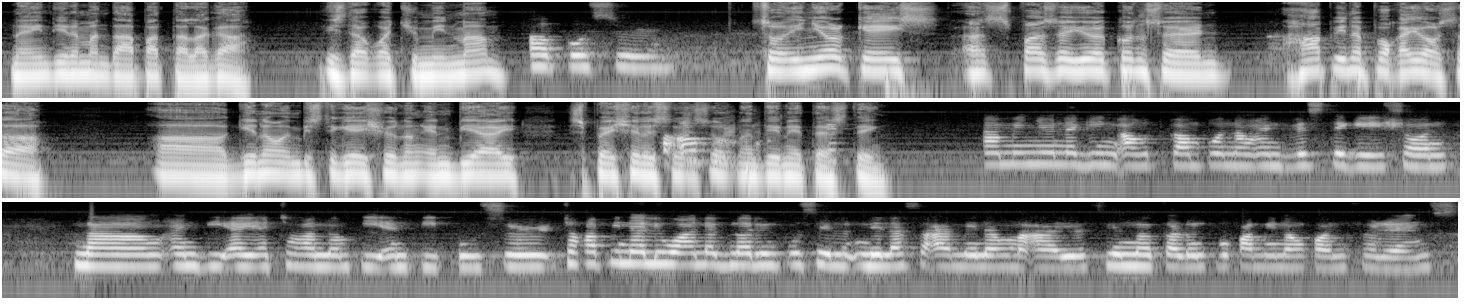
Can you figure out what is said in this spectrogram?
na hindi naman dapat talaga. Is that what you mean, ma'am? Opo, sir. So, in your case, as far as you're concerned, happy na po kayo sa uh, ginawang investigation ng NBI, especially sa result ng DNA testing. namin yung naging outcome po ng investigation ng NBI at saka ng PNP po, sir. Tsaka pinaliwanag na rin po sila, nila sa amin ng maayos. Yung nagkaroon po kami ng conference.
